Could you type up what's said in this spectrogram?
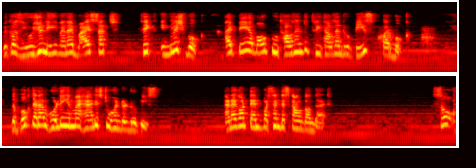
Because usually when I buy such thick English book, I pay about 2000 to 3000 rupees per book. The book that I'm holding in my hand is 200 rupees. And I got 10% discount on that. So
